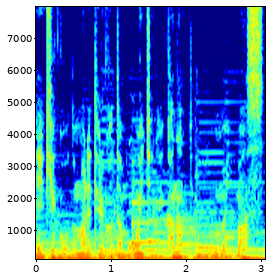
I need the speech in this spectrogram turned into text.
えー、結構飲まれてる方も多いんじゃないかなと思います。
